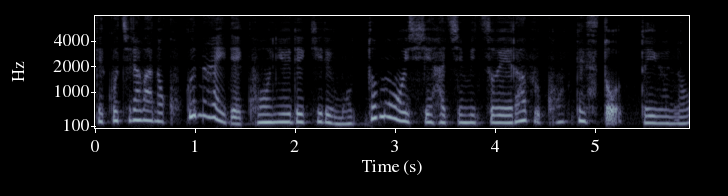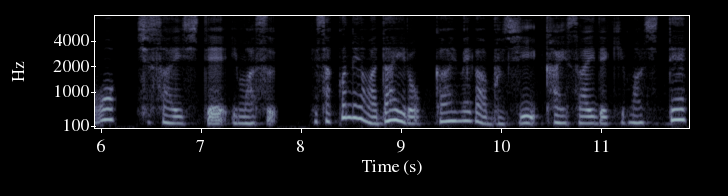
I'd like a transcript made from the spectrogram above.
で、こちらはあの国内で購入できる最も美味しい蜂蜜を選ぶコンテストというのを主催しています。昨年は第6回目が無事開催できまして、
